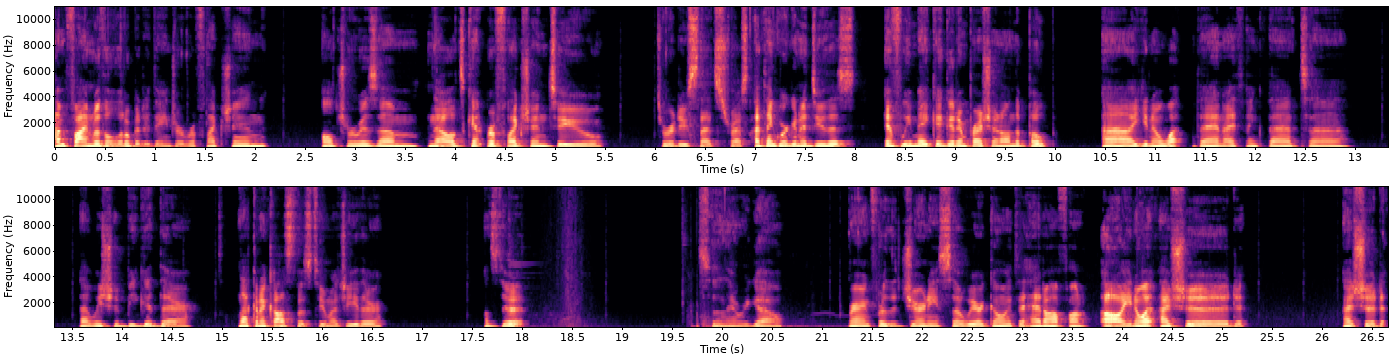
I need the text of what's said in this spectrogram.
I'm fine with a little bit of danger. Reflection, altruism. No, let's get reflection to to reduce that stress. I think we're gonna do this. If we make a good impression on the Pope, uh, you know what? Then I think that uh, that we should be good there. Not gonna cost us too much either. Let's do it. So there we go. Preparing for the journey. So we are going to head off on. Oh, you know what? I should. I should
